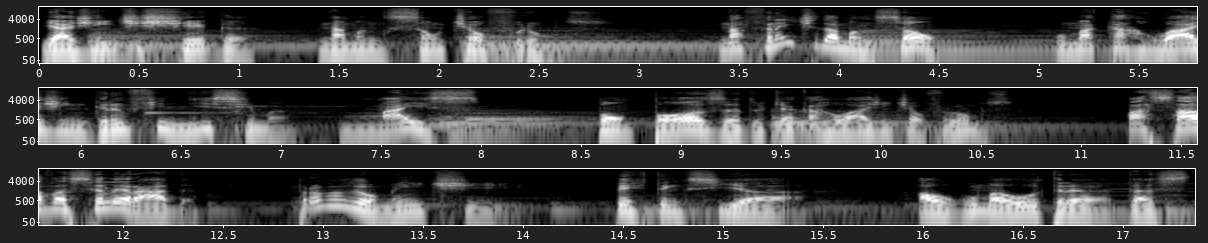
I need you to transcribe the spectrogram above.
E a gente chega na mansão Tchelfrumos. Na frente da mansão, uma carruagem granfiníssima, mais pomposa do que a carruagem Tchelfrumos, passava acelerada. Provavelmente pertencia alguma outra das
